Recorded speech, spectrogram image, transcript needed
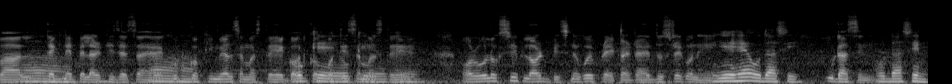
बाल हाँ। देखने पे लड़की जैसा है हाँ, खुद हाँ। को फीमेल समझते हैं गॉड ओके, को पति ओके, समझते। हैं और वो लोग सिर्फ़ लॉर्ड विष्णु को ही प्रे करता है दूसरे को नहीं ये है उदासी उदासीन उदासीन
